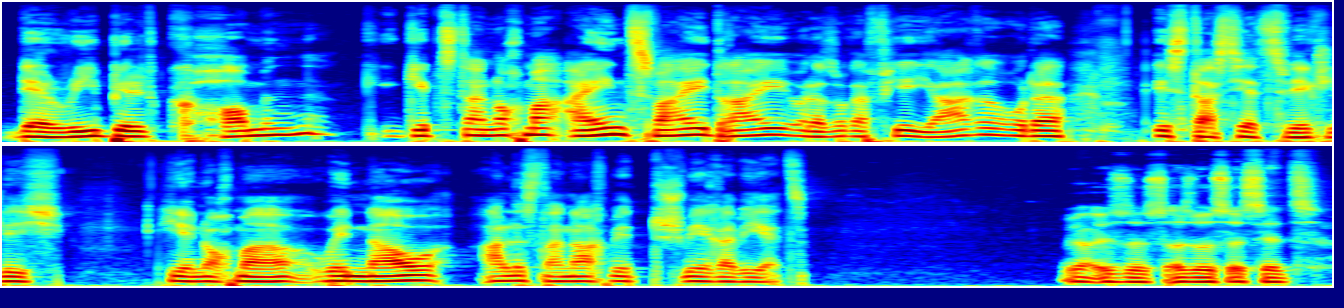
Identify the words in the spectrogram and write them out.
der Rebuild kommen? Gibt es da nochmal ein, zwei, drei oder sogar vier Jahre? Oder ist das jetzt wirklich hier nochmal Win Now, alles danach wird schwerer wie jetzt. Ja, ist es. Also es ist jetzt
